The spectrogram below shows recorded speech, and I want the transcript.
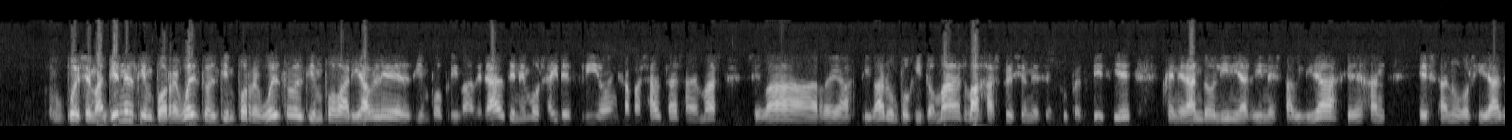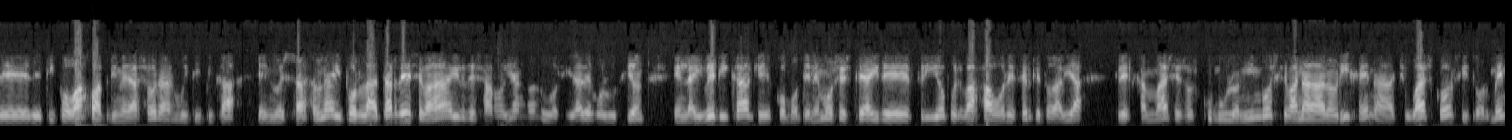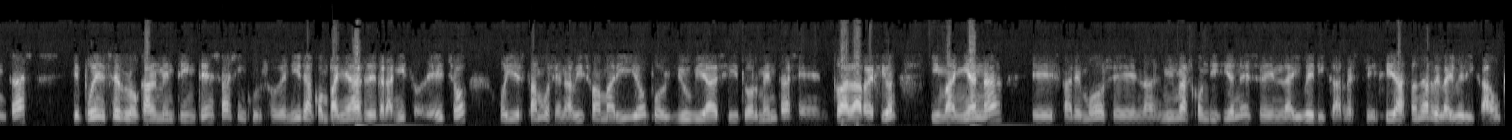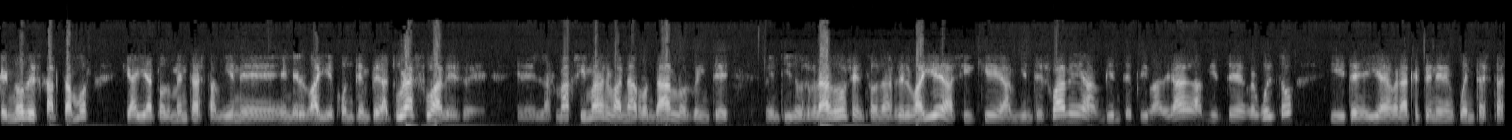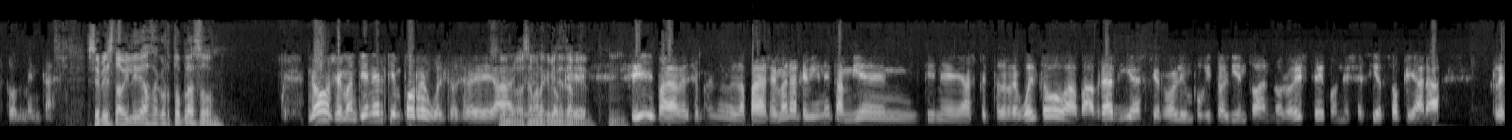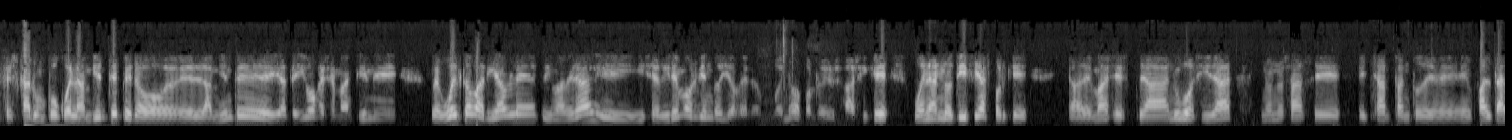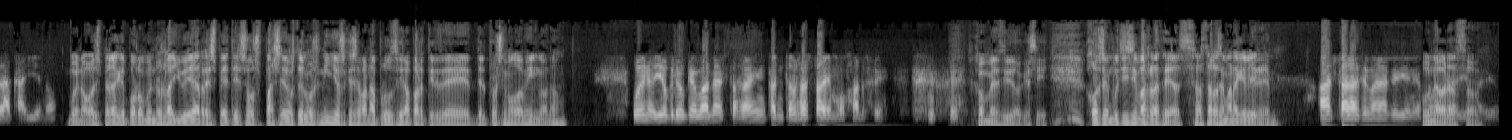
Pues se mantiene el tiempo revuelto, el tiempo revuelto, el tiempo variable, el tiempo primaveral. Tenemos aire frío en capas altas, además se va a reactivar un poquito más, bajas presiones en superficie, generando líneas de inestabilidad que dejan esta nubosidad de, de, tipo bajo a primeras horas, muy típica en nuestra zona, y por la tarde se va a ir desarrollando nubosidad de evolución en la ibérica, que como tenemos este aire frío, pues va a favorecer que todavía crezcan más esos cumulonimbos que van a dar origen a chubascos y tormentas que pueden ser localmente intensas, incluso venir acompañadas de granizo. De hecho, hoy estamos en aviso amarillo por lluvias y tormentas en toda la región y mañana eh, estaremos en las mismas condiciones en la Ibérica, restringidas zonas de la Ibérica, aunque no descartamos que haya tormentas también eh, en el valle, con temperaturas suaves. Eh, las máximas van a rondar los 20 22 grados en zonas del valle, así que ambiente suave, ambiente primaveral, ambiente revuelto y, te, y habrá que tener en cuenta estas tormentas. ¿Se ve estabilidad a corto plazo? No, se mantiene el tiempo revuelto. Se, sí, la semana que viene que, también. Sí, para la, semana, para la semana que viene también tiene aspecto de revuelto. Habrá días que role un poquito el viento al noroeste con ese cierzo que hará refrescar un poco el ambiente, pero el ambiente, ya te digo, que se mantiene revuelto, variable, primaveral y, y seguiremos viendo llover. Bueno, pues, así que buenas noticias porque además esta nubosidad no nos hace echar tanto de, en falta la calle, ¿no? Bueno, vamos a esperar que por lo menos la lluvia respete esos paseos de los niños que se van a producir a partir de, del próximo domingo, ¿no? Bueno, yo creo que van a estar encantados hasta de mojarse. Convencido que sí. José, muchísimas gracias. Hasta la semana que viene. Hasta la semana que viene. Un abrazo. Adiós, adiós.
